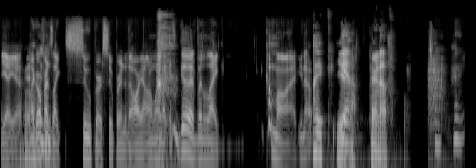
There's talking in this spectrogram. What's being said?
Yeah, yeah. Yeah. My girlfriend's like super, super into the Ariana one. I'm like, it's good, but like, come on, you know? Like, yeah, Yeah. fair enough. Alright.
